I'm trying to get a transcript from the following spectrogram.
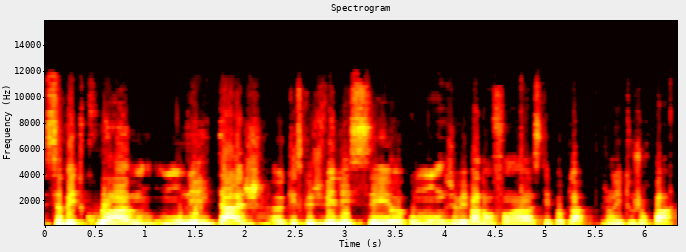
ça va être quoi mon, mon héritage? Euh, Qu'est-ce que je vais laisser euh, au monde? J'avais pas d'enfant à cette époque-là, j'en ai toujours pas.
